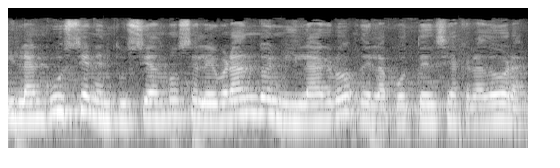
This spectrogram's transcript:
y la angustia en entusiasmo celebrando el milagro de la potencia creadora.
